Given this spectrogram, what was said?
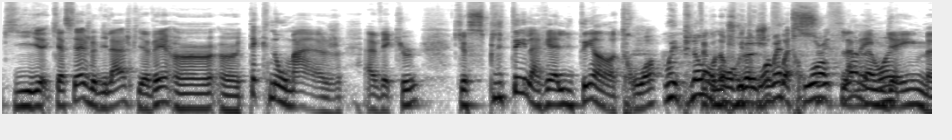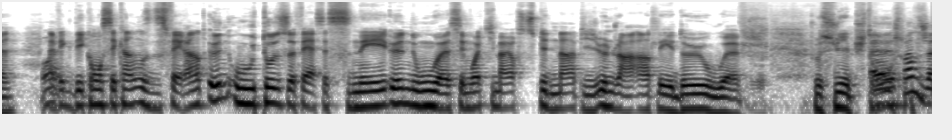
qui qui assiègent le village puis il y avait un un technomage avec eux qui a splitté la réalité en trois. Oui, puis là, Fait on, qu'on a on joué trois fois de trois suite fois la même ouais. game. Ouais. Avec des conséquences différentes. Une où tout se fait assassiner, une où euh, c'est moi qui meurs stupidement, puis une genre entre les deux où euh, pff, je me souviens plus trop. Euh, je pense que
